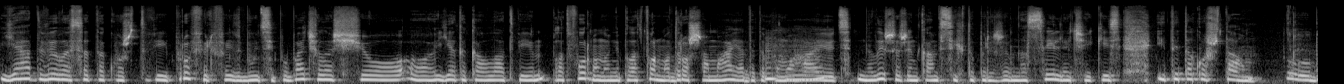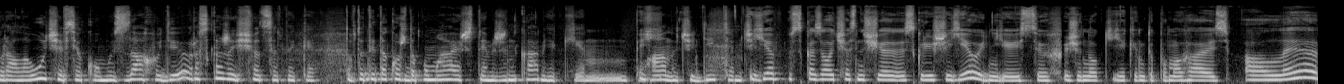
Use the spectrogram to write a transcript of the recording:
Я дивилася також твій профіль в Фейсбуці. Побачила, що є така в Латвії платформа, ну не платформа Дроша Майя, де допомагають не лише жінкам, всіх, хто пережив насилля чи якісь, і ти також там брала участь в якомусь заході. Розкажи, що це таке. Тобто ти також допомагаєш тим жінкам, яким погано чи дітям? Чи я б сказала чесно, що я скоріше є однією з цих жінок, яким допомагають, але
